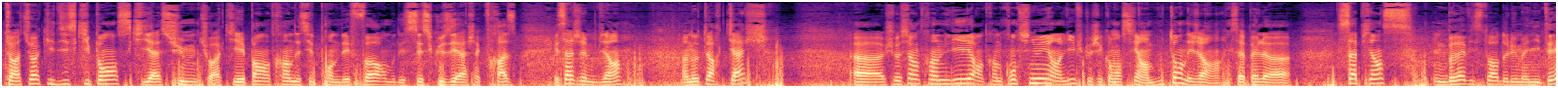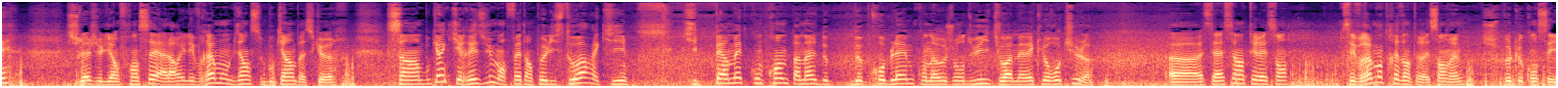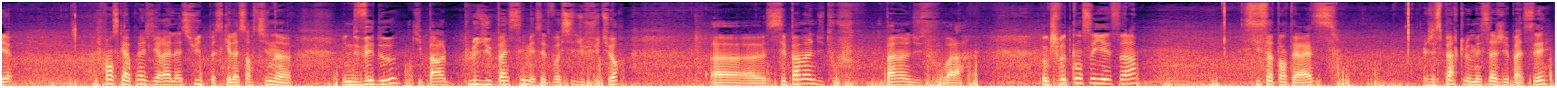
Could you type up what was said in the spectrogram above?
tu vois, tu vois, qui dit ce pense, qui assume, tu vois, qui est pas en train d'essayer de prendre des formes ou de s'excuser à chaque phrase. Et ça, j'aime bien. Un auteur cash. Euh, je suis aussi en train de lire, en train de continuer un livre que j'ai commencé un bout de temps déjà, hein, qui s'appelle euh, Sapiens, une brève histoire de l'humanité. Celui-là, je le lis en français. Alors, il est vraiment bien ce bouquin parce que c'est un bouquin qui résume en fait un peu l'histoire et qui, qui permet de comprendre pas mal de, problèmes qu'on a aujourd'hui, tu vois, mais avec le recul. Euh, c'est assez intéressant. C'est vraiment très intéressant même. Je peux te le conseiller. Je pense qu'après je lirai la suite parce qu'il a sorti une, V2 qui parle plus du passé mais cette fois-ci du futur. Euh, c'est pas mal du tout. Pas mal du tout, voilà. Donc je peux te conseiller ça si ça t'intéresse. J'espère que le message est passé.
